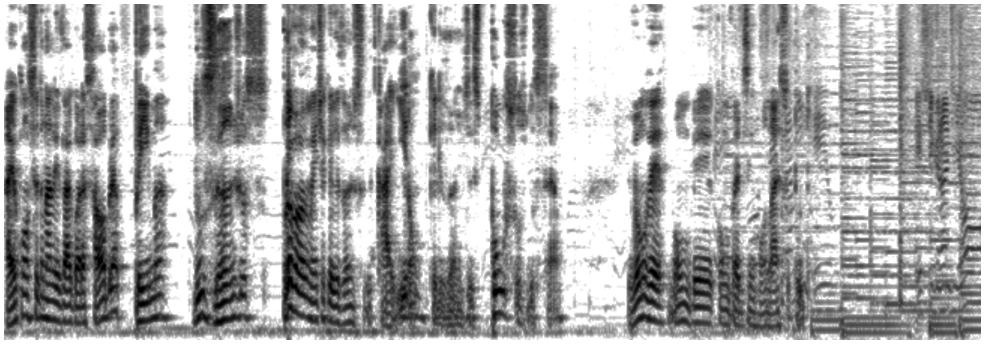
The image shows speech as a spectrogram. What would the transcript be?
Aí eu consigo analisar agora essa obra-prima dos anjos, provavelmente aqueles anjos que caíram, aqueles anjos expulsos do céu. E vamos ver, vamos ver como vai desenrolar isso tudo. Esse grande homem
